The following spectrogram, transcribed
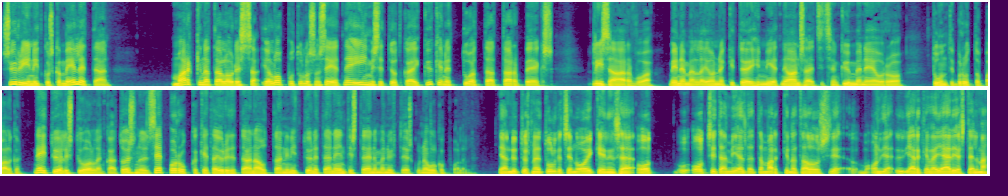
syrjii niitä, koska me eletään – markkinataloudessa ja lopputulos on se, että ne ihmiset, jotka ei kykene tuottaa tarpeeksi lisäarvoa menemällä jonnekin töihin niin, että ne ansaitsit sen 10 euroa tunti bruttopalkan, ne ei työllisty ollenkaan. Toisin se porukka, ketä yritetään auttaa, niin niitä työnnetään entistä enemmän yhteiskunnan ulkopuolelle. Ja nyt jos mä tulkitsen oikein, niin sä oot, oot sitä mieltä, että markkinatalous on järkevä järjestelmä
